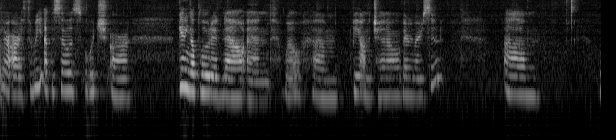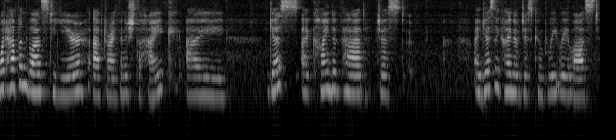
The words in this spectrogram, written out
There are three episodes which are getting uploaded now and will um, be on the channel very very soon. Um, what happened last year after I finished the hike, I guess I kind of had just, I guess I kind of just completely lost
